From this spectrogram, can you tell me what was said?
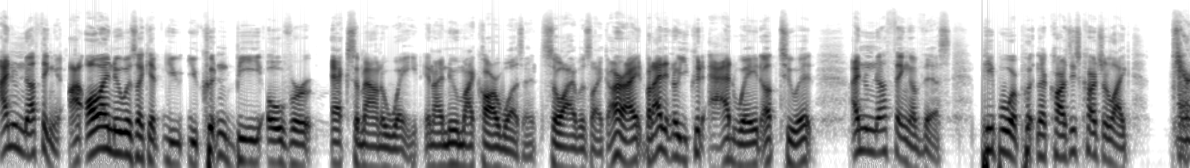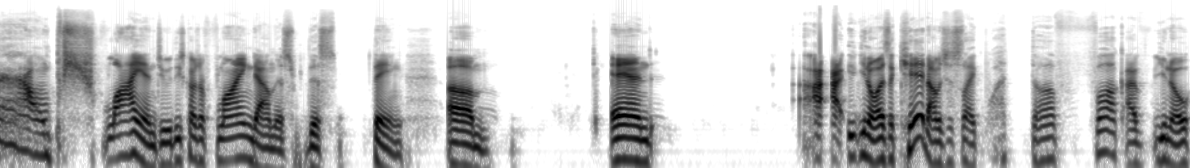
I knew nothing. I, all i knew was like it, you, you couldn't be over x amount of weight and i knew my car wasn't. So i was like all right but i didn't know you could add weight up to it. I knew nothing of this. People were putting their cars these cars are like flying dude. These cars are flying down this this thing. Um and I, I, you know, as a kid, I was just like, what the fuck? I've, you know,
